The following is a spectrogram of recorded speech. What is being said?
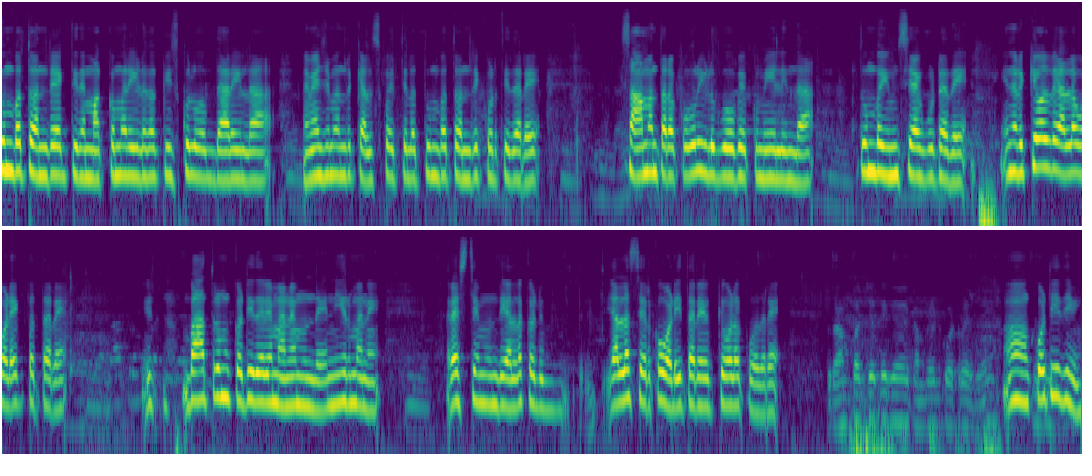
ತುಂಬ ತೊಂದರೆ ಆಗ್ತಿದೆ. ಮಕ್ಕ ಮರಿ ಇಳಗಕ್ಕೆ ಸ್ಕೂಲ್ ಹೋಗಿ ದಾರಿ ಇಲ್ಲ. ನಮ್ಮ ಯಜಮಾನ್ರು ಕೆಲ್ಸಕ್ಕೆ ಹೋಗ್ತಿಲ್ಲ, ತುಂಬ ತೊಂದರೆ ಕೊಡ್ತಿದ್ದಾರೆ. ಸಾಮಾನು ತರಕ್ಕೆ ಹೋಗ್ರು ಮೇಲಿಂದ. ತುಂಬ ಹಿಂಸೆ ಆಗ್ಬಿಟ್ಟದೆ. ಏನಾದ್ರು ಕೇಳಿದ್ರೆ ಎಲ್ಲ ಒಡೆಯಕ್ಕೆ ಬರ್ತಾರೆ. ಬಾತ್ರೂಮ್ ಕಟ್ಟಿದ್ದಾರೆ ಮನೆ ಮುಂದೆ ನೀರು ಮನೆ. ರಸ್ತೆ ಮುಂದೆ ಎಲ್ಲ ಕಡಿ ಎಲ್ಲ ಸೇರ್ಕೊ ಹೊಡಿತಾರೆ ಕೇಳಕ್ಕೆ ಹೋದರೆ. ಹಾಂ ಕೊಟ್ಟಿದ್ದೀವಿ.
